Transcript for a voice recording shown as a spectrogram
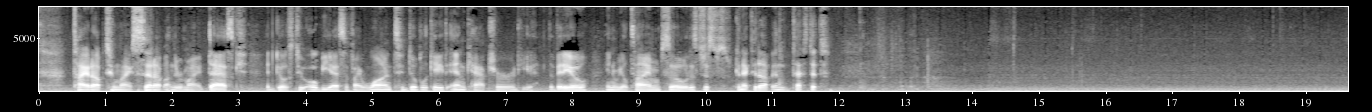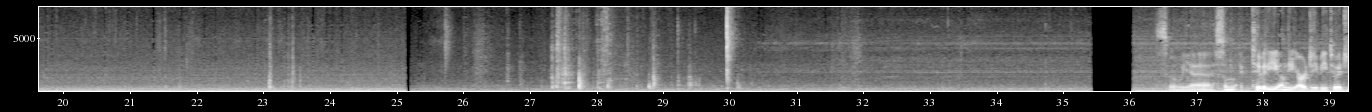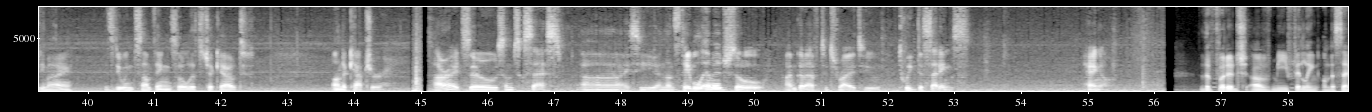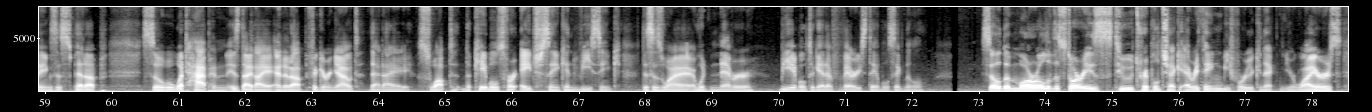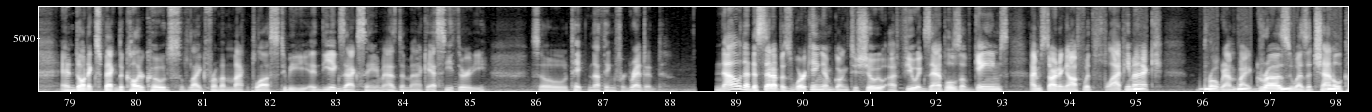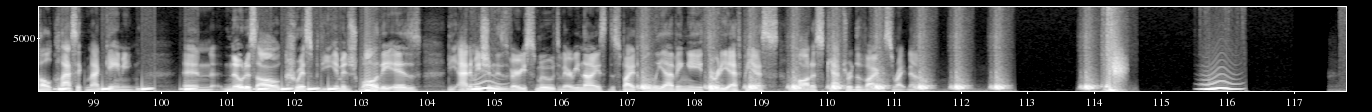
tied up to my setup under my desk. It goes to OBS if I want to duplicate and capture the, the video in real time. So let's just connect it up and test it. So yeah, some activity on the RGB to HDMI. It's doing something, so let's check out on the capture. Alright, so some success. Uh, I see an unstable image, so I'm gonna have to try to tweak the settings. Hang on. The footage of me fiddling on the settings is sped up so what happened is that I ended up figuring out that I swapped the cables for H-Sync and V-Sync. This is why I would never be able to get a very stable signal. So the moral of the story is to triple check everything before you connect your wires and don't expect the color codes like from a Mac Plus to be the exact same as the Mac SE30. So take nothing for granted. Now that the setup is working, I'm going to show a few examples of games. I'm starting off with Flappy mm-hmm. Mac, programmed by Gruz, who has a channel called Classic Mac Gaming. And notice how crisp the image quality is. The animation is mm. very smooth, very nice, despite only having a 30 FPS modest capture device right now.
